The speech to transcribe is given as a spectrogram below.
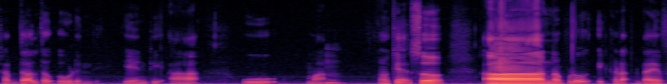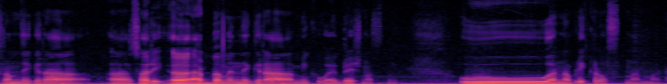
శబ్దాలతో కూడింది. ఏంటి? ఆ ఊ మా. మ్. ఓకే. సో ఆ అన్నప్పుడు ఇక్కడ డయాఫ్రమ్ దగ్గర సారీ అబ్డమెన్ దగ్గర మీకు వైబ్రేషన్ వస్తుంది. ఊ అన్నప్పుడు ఇక్కడ వస్తుంది అనమాట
